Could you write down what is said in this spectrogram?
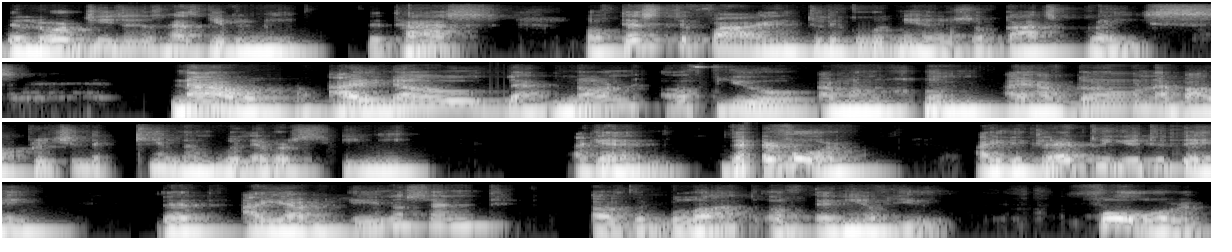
the Lord Jesus has given me, the task of testifying to the good news of God's grace. Now I know that none of you among whom I have gone about preaching the kingdom will ever see me again. Therefore, I declare to you today that I am innocent of the blood of any of you. For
